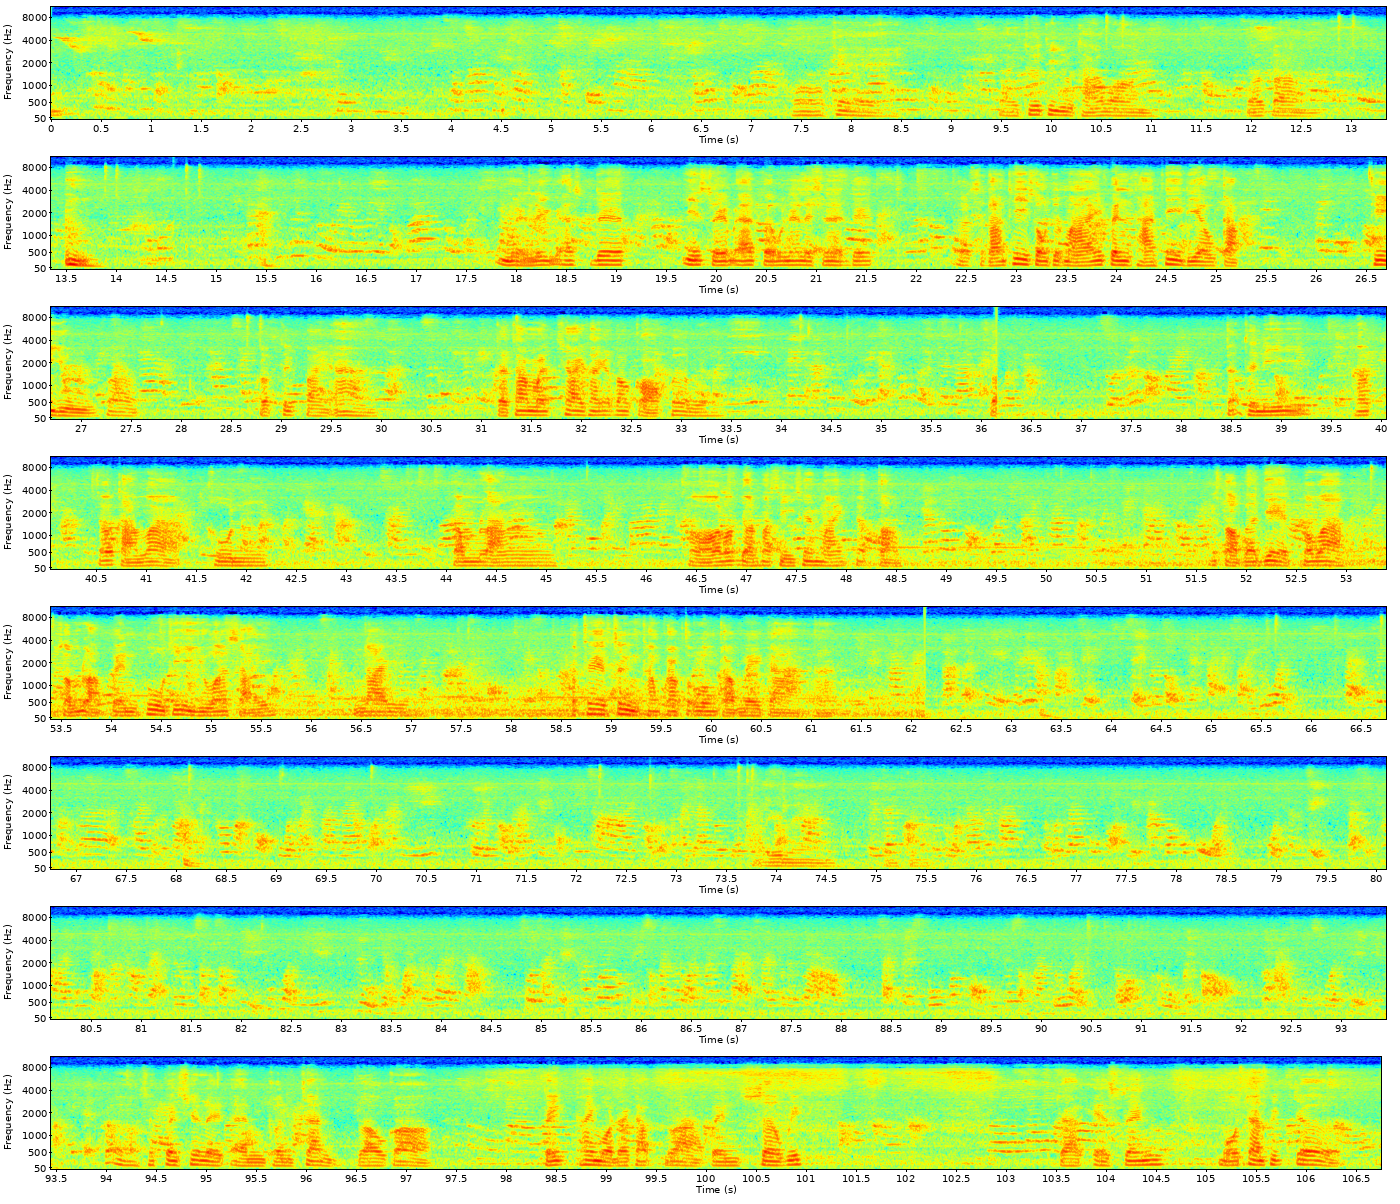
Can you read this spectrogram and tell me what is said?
เคใส่ชื่อที่อยู่ถาวร แล้วก็ขณะที่เพื่อนครูในโรงเรียนบอกว่าครูคนนี้ mailing as date is same as permanent resident date เอ่อสถานที่ส่งจดหมายเป็นสถานที่เดียวกับที่อยู่ก็ก็ติ๊กไปอ่า แต่ถ้าไม่ใช่ท่านก็ต้องกรอกเพิ่มนะครูด้ ทีนี้ครับเขาถามว่าคุณกำลังขอลดหย่อนภาษีใช่ไหมก็ตอบก็ตอบว่าเยสเพราะว่าสำหรับเป็นผู้ที่อยู่อาศัยในประเทศซึ่งทำความตกลงกับอเมริกา เผาร้านของพี่ชายเผารถจักรยานยนต์เสียหายไปสองคันเคยแจ้งความกับตำรวจแล้วนะคะ แต่ว่าญาติผู้ก่อเหตุอ้างว่าเขาป่วยป่วยทางจิต และสุดท้ายก็กลับมาทำแบบเดิมซ้ำๆอีกทุกวันนี้อยู่อย่างหวาดระแวงค่ะ ส่วนสาเหตุคาดว่าเมื่อปี 2558ชายคนดังกล่าวแชทเฟซบุ๊กมาขอมีเพศสัมพันธ์ด้วย แต่ว่าคุณครูไม่ตอบก็อาจจะเป็นชนวนเหตุที่ทำให้เกิดความ special and condition เราก็ติ๊กให้หมดนะครับว่าเป็น service จาก Essence Motion Picture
